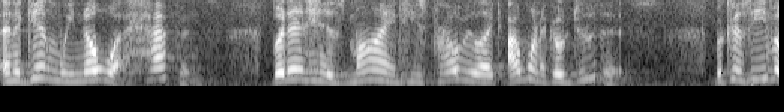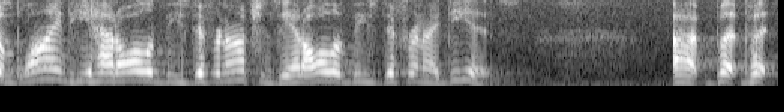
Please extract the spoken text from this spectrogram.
And again, we know what happens. But in his mind, he's probably like, I want to go do this. Because even blind, he had all of these different options, he had all of these different ideas. Uh, but, but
